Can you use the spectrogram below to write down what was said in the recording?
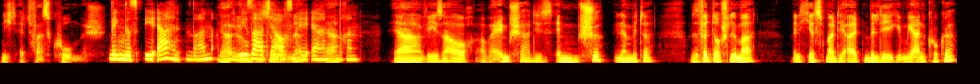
nicht etwas komisch? Wegen des ER hinten dran. Aber Ja, die Weser hat irgendwie ja so, auch so ein ne? ER hinten Ja. dran. Ja, Weser auch. Aber Emscher, dieses Emsch in der Mitte. Und es wird noch schlimmer, wenn ich jetzt mal die alten Belege mir angucke,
